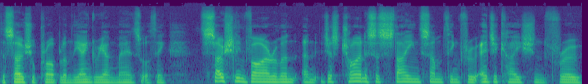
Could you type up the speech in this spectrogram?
the social problem, the angry young man sort of thing. Social environment and just trying to sustain something through education, through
